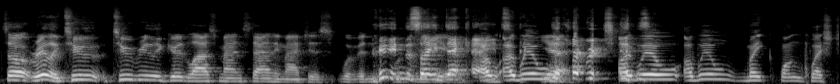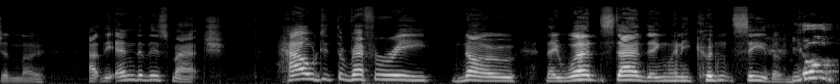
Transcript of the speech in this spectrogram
So really, two two really good last man standing matches within In within the same year. decade. I, I will Yeah. I will I will make one question though. At the end of this match, how did the referee know they weren't standing when he couldn't see them? You're,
